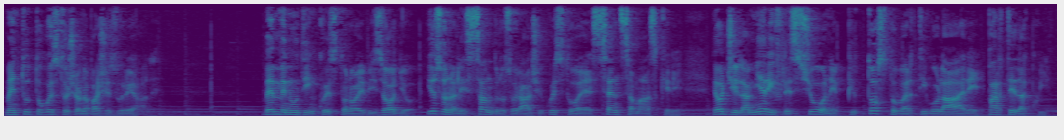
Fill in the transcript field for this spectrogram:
Ma in tutto questo c'è una pace surreale. Benvenuti in questo nuovo episodio, io sono Alessandro Soraci, questo è Senza Maschere e oggi la mia riflessione piuttosto particolare parte da qui.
